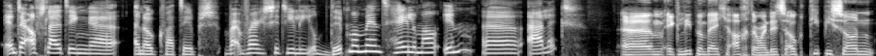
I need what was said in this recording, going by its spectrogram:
En ter afsluiting, eh, en ook qua tips, waar, waar zitten jullie op dit moment helemaal in, eh, Alex? Ehm, ik liep een beetje achter, maar dit is ook typisch zo'n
